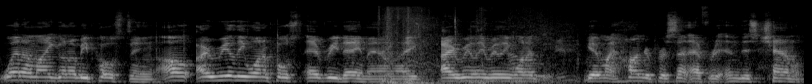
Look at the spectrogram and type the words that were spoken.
when am I gonna be posting? I'll, I really want to post every day, man. Like, I really, really want to get my 100% effort in this channel.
